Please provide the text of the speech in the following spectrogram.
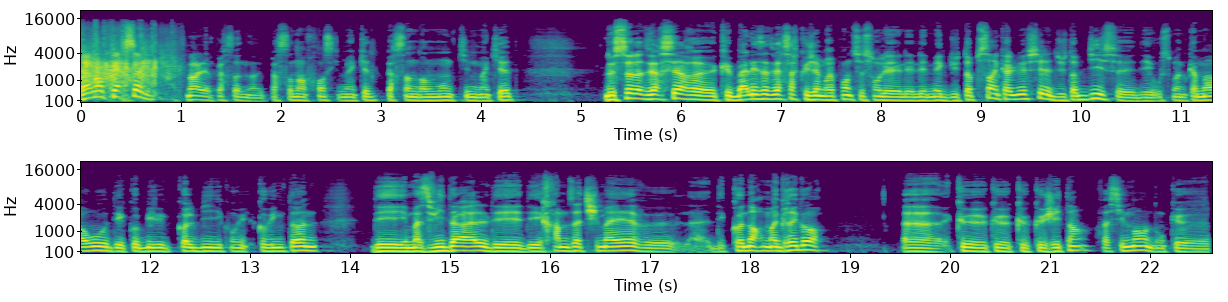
Vraiment personne. Non, il n'y a personne. Personne en France qui m'inquiète, personne dans le monde qui m'inquiète. Le seul adversaire euh, que. Bah, les adversaires que j'aimerais prendre, ce sont les, les- les mecs du top 5 à l'UFC, du top 10. euh, Des Ousmane Kamaru, des Colby Covington, des Masvidal, des, des Hamza Chimaev, euh, des Conor McGregor, euh, que, que, que, que j'éteins facilement. Donc. euh,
